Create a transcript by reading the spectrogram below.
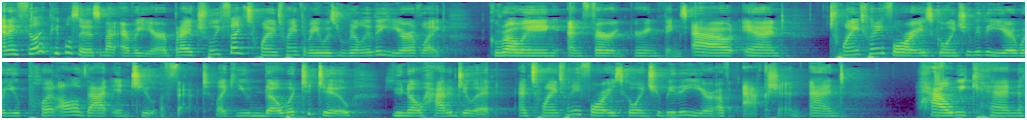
and I feel like people say this about every year, but I truly feel like 2023 was really the year of like growing and figuring things out. And 2024 is going to be the year where you put all of that into effect. Like you know what to do, you know how to do it. And 2024 is going to be the year of action and how we can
